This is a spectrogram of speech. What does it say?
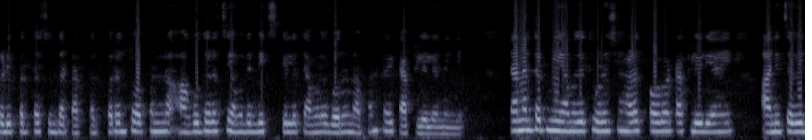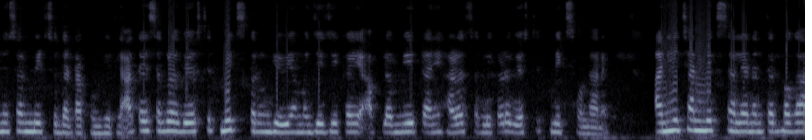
कढीपत्ता सुद्धा टाकतात. परंतु आपण अगोदरच यामध्ये मिक्स केलं त्यामुळे वरून आपण काही टाकलेलं नाहीये. त्यानंतर मी यामध्ये थोडीशी हळद पावडर टाकलेली आहे आणि चवीनुसार मीठ सुद्धा टाकून घेतलं. आता हे सगळं व्यवस्थित मिक्स करून घेऊया. म्हणजे जे काही आपलं मीठ आणि हळद सगळीकडे व्यवस्थित मिक्स होणार आहे. आणि हे छान मिक्स झाल्यानंतर बघा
